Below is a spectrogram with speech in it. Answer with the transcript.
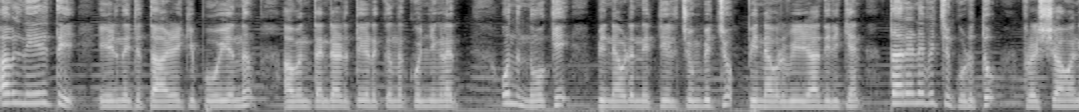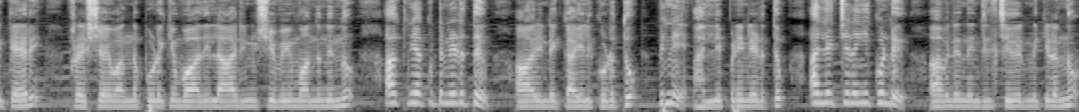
അവൾ നേരത്തെ എഴുന്നേറ്റ് താഴേക്ക് പോയി എന്ന് അവൻ തന്റെ അടുത്ത് കിടക്കുന്ന കുഞ്ഞുങ്ങളെ ഒന്ന് നോക്കി. പിന്നെ അവിടെ നെറ്റിയിൽ ചുംബിച്ചു. പിന്നെ അവർ വീഴാതിരിക്കാൻ തലണ വെച്ച് കൊടുത്തു. ഫ്രഷ് ആവാൻ കയറി. ഫ്രഷായി വന്നപ്പോഴേക്കും വാതിൽ ആര്യനും ശിവയും വന്നു നിന്നു. അഗ്നിയാക്കുട്ടനെടുത്ത് ആര്യന്റെ കയ്യിൽ കൊടുത്തു. പിന്നെ അല്ലിപ്പണിനെടുത്തും അല്ലച്ചിണങ്ങിക്കൊണ്ട് അവന്റെ നെഞ്ചിൽ ചേർന്ന് കിടന്നു.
